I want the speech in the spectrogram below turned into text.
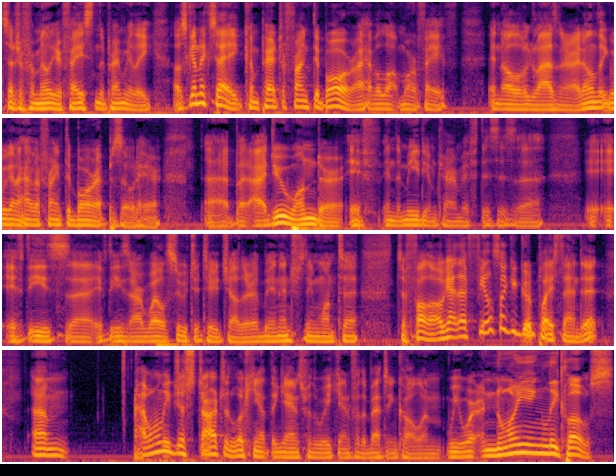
such a familiar face in the Premier League. I was going to say, compared to Frank de Boer, I have a lot more faith in Oliver Glasner. I don't think we're going to have a Frank de Boer episode here, uh, but I do wonder if, in the medium term, if this is a if these uh, if these are well suited to each other, it'll be an interesting one to to follow. Okay, that feels like a good place to end it. Um, I've only just started looking at the games for the weekend for the betting column. We were annoyingly close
